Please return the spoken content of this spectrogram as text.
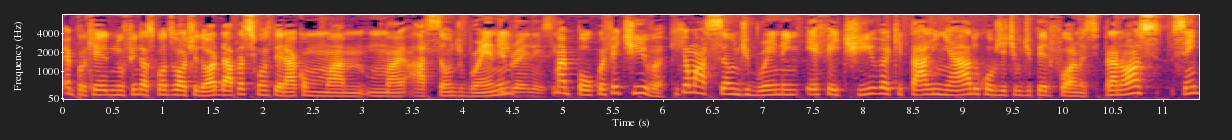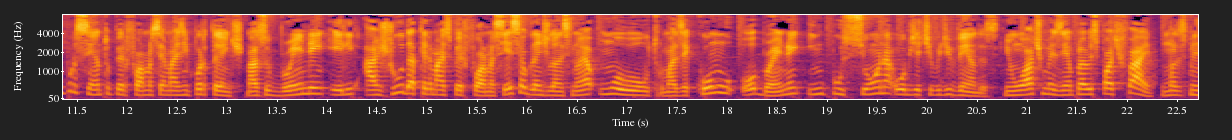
É porque no fim das contas o outdoor dá pra se considerar como uma, uma ação de branding, De branding, mas pouco efetiva. O que é uma ação de branding efetiva que tá alinhado com o objetivo de performance? Pra nós, 100% performance é mais importante, mas o branding ele ajuda a ter mais performance. Esse é o grande lance, não é um ou outro, mas é como o branding impulsiona o objetivo de vendas. E um ótimo exemplo é o Spotify. Uma das principais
